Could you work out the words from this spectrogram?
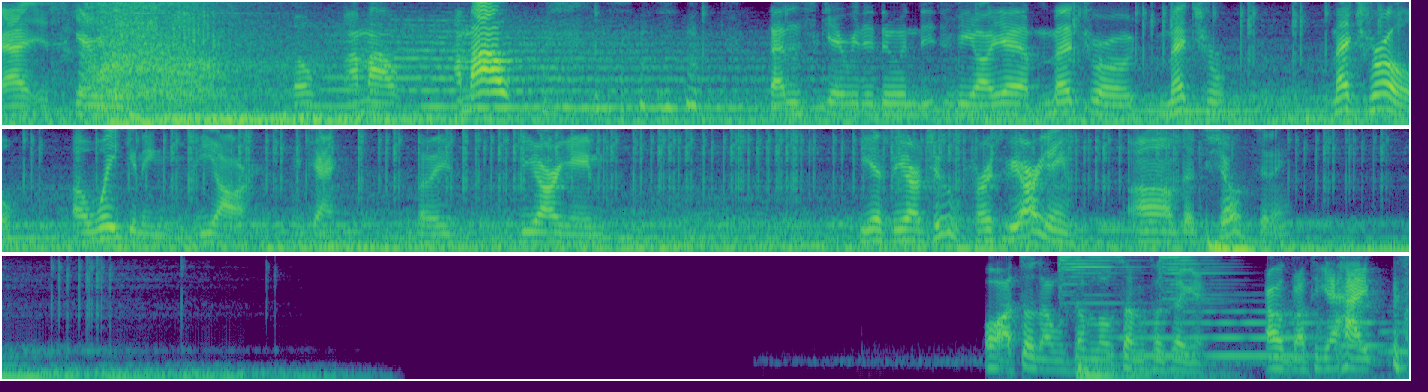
That is scary. Nope, I'm out. I'm out. that is scary to do in VR. Yeah, Metro, Metro, Metro Awakening VR. Okay, so a VR game. PSVR 2, first VR game um, that they showed today. Oh, I thought that was 007 for a second. I was about to get hype.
